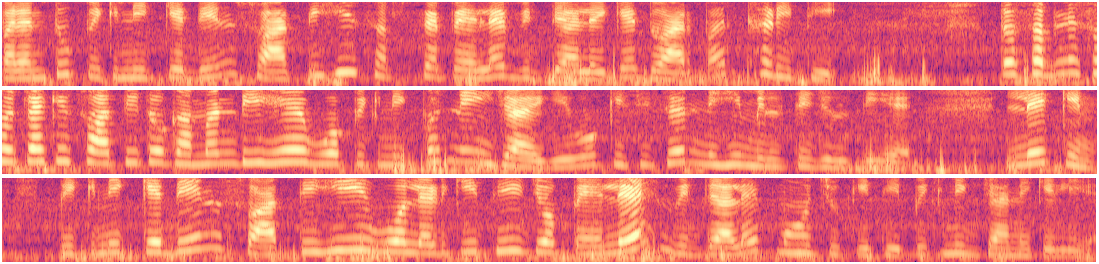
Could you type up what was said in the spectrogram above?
परंतु पिकनिक के दिन स्वाति ही सबसे पहले विद्यालय के द्वार पर खड़ी थी। तो सबने सोचा कि स्वाति तो घमंडी है, वो पिकनिक पर नहीं जाएगी, वो किसी से नहीं मिलती जुलती है। लेकिन पिकनिक के दिन स्वाति ही वो लड़की थी जो पहले विद्यालय पहुँच चुकी थी पिकनिक जाने के लिए।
